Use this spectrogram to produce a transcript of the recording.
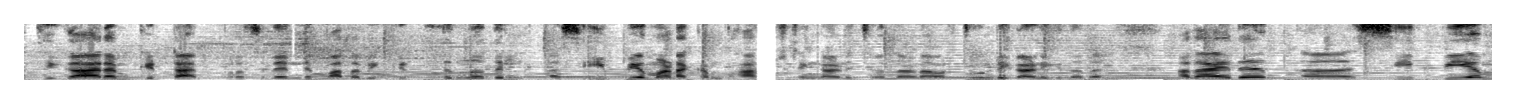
അധികാരം കിട്ടാൻ പ്രസിഡന്റ് പദവി കിട്ടുന്നതിൽ സി പി എം അടക്കം ധാർഷ്ട്യം കാണിച്ചു എന്നാണ് അവർ ചൂണ്ടിക്കാണിക്കുന്നത്. അതായത് സി പി എം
